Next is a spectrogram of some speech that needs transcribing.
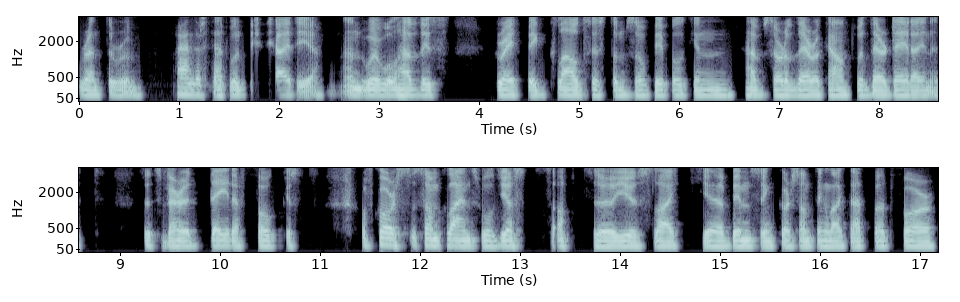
rent the room. I understand. That would be the idea, and we will have this great big cloud system so people can have sort of their account with their data in it. So it's very data focused. Of course, some clients will just opt to use like uh, BIMsync or something like that, but for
